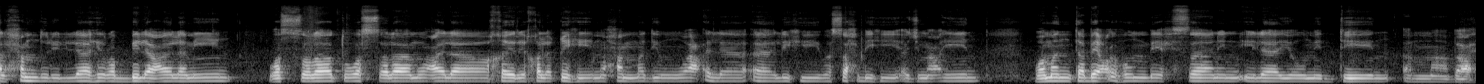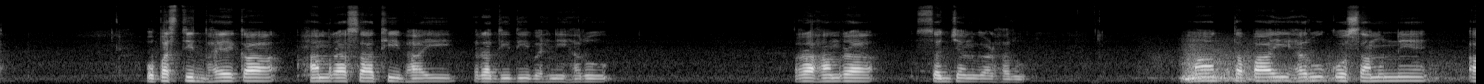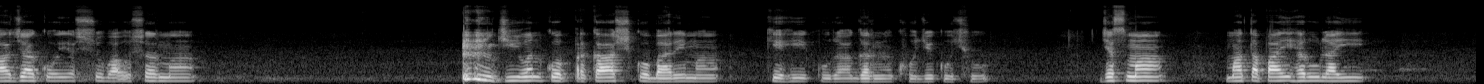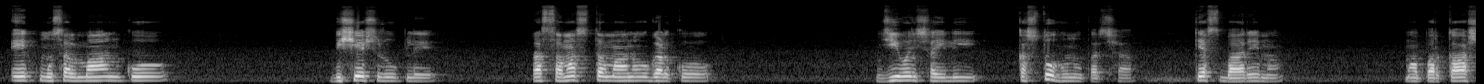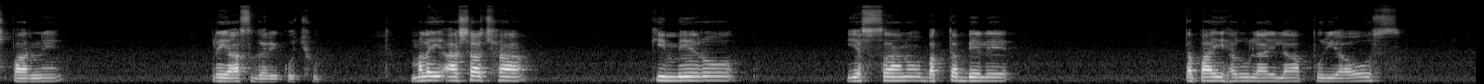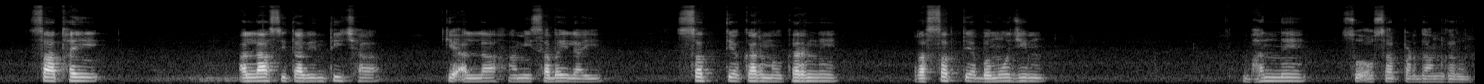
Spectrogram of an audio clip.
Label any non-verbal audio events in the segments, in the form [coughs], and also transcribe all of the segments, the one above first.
अल्हम्दुलिल्लाह रब्बिल आलमीन वस्सलातु वस्सलामु अला खैर खल्क़िहि मुहम्मदिन व अला आलिहि व सहबिहि अजमाइन वमन तबिअहुम बिइहसान इला यौमिद्दीन अम्मा बाद उपस्थित भएका हाम्रा साथी भाइ र दिदी बहिनीहरू र हाम्रा सज्जनगणहरू म तपाईँहरूको सामुन्ने आजको यस शुभ अवसरमा [clears throat] जीवनको प्रकाशको बारेमा केही कुरा गर्न खोजेको छु जसमा म तपाईँहरूलाई एक मुसलमानको विशेष रूपले र समस्त मानवगणको जीवनशैली कस्तो हुनुपर्छ त्यसबारेमा म प्रकाश पार्ने प्रयास गरेको छु मलाई आशा छ कि मेरो यस सानो वक्तव्यले तपाईँहरूलाई लाभ पुर्याओस्। साथै अल्लाहसित बिन्ती छ कि अल्लाह हामी सबैलाई सत्य कर्म गर्ने र सत्य बमोजिम भन्ने सो अवसर प्रदान गरून्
